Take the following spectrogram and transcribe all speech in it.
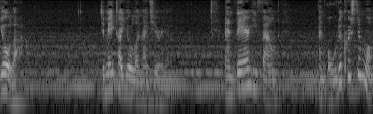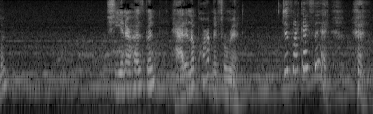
Yola. Jimeta Yola, Nigeria. And there he found an older Christian woman she and her husband had an apartment for rent. Just like I said.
